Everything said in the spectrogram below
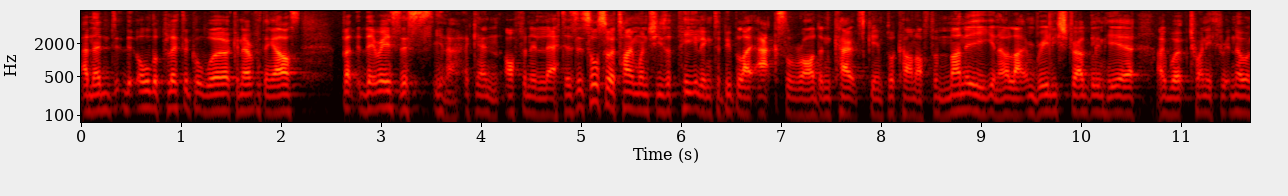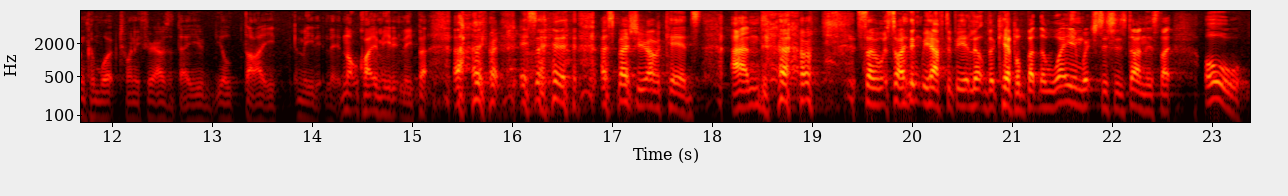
and then all the political work and everything else. But there is this, you know, again, often in letters. It's also a time when she's appealing to people like Axelrod and Kautsky and Plekhanov for money. You know, like I'm really struggling here. I work 23. No one can work 23 hours a day. You, you'll die immediately. Not quite immediately, but uh, it's especially if you have kids. And um, so, so I think we have to be a little bit careful. But the way in which this is done is like, oh,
